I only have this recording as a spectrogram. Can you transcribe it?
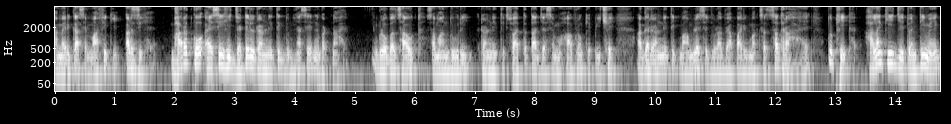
अमेरिका से माफ़ी की अर्जी है। भारत को ऐसी ही जटिल रणनीतिक दुनिया से निपटना है। ग्लोबल साउथ, समान दूरी, रणनीतिक स्वायत्तता जैसे मुहावरों के पीछे अगर रणनीतिक मामले से जुड़ा व्यापारिक मकसद सध रहा है तो ठीक है। हालाँकि जी ट्वेंटी में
